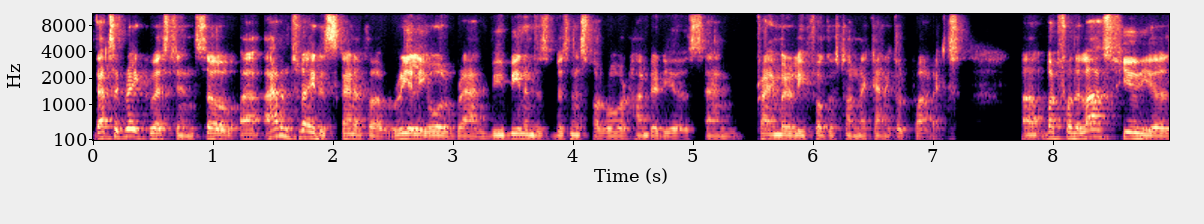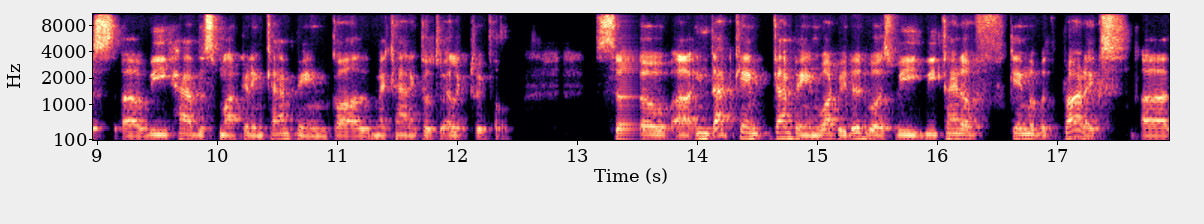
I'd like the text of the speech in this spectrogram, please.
That's a great question. So uh, Adams Rite is kind of a really old brand. We've been in this business for over 100 years and primarily focused on mechanical products. Uh, but for the last few years, uh, we have this marketing campaign called Mechanical to Electrical. So uh, in that campaign, what we did was we, we kind of came up with products uh,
